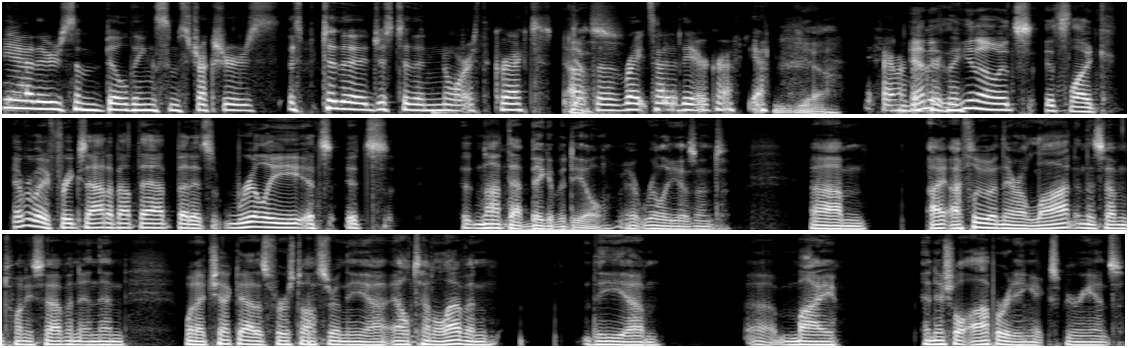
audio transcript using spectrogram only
yeah, there's some buildings, some structures to the just to the north, correct? Out Yes. the right side of the aircraft. Yeah. Yeah. If I remember and it, you know it's it's like everybody freaks out about that but it's really it's it's not that big of a deal it really isn't um i, I flew in there a lot in the 727 and then when i checked out as first officer in the uh, l1011 the um uh, my initial operating experience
